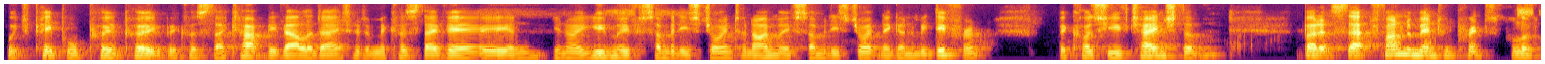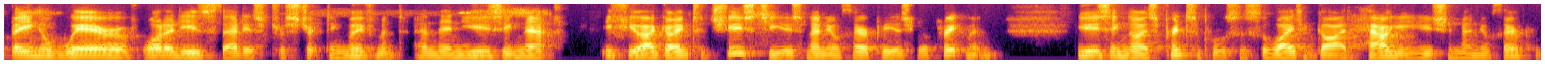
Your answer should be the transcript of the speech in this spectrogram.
which people poo-poo because they can't be validated and because they vary, and you know, you move somebody's joint and I move somebody's joint, they're going to be different because you've changed them. But it's that fundamental principle of being aware of what it is that is restricting movement and then using that, if you are going to choose to use manual therapy as your treatment, using those principles is the way to guide how you use your manual therapy.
